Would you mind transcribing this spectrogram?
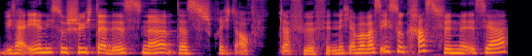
ja eher nicht so schüchtern ist, ne, das spricht auch dafür, finde ich. Aber was ich so krass finde, ist ja,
